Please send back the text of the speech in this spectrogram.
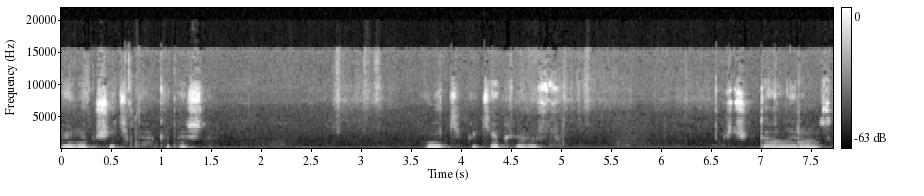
Böyle bu şekilde arkadaşlar. Yine kiprik yapıyoruz. Küçük dağlarımızı.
